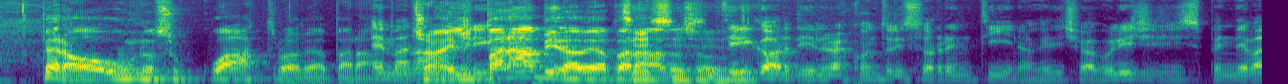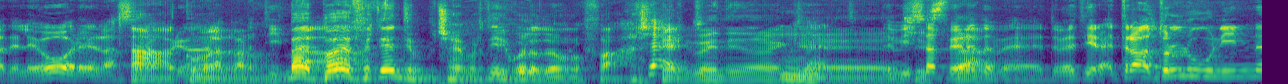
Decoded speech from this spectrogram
però uno su quattro aveva parato. Eh, no, cioè il ti- parabile aveva parato. sì, sì, solo. Ti ricordi il racconto di Sorrentino che diceva quelli ci spendeva delle ore la sera Ah, prima della no. partita? Beh, poi effettivamente, cioè, i partiti quello devono fare. Certo. Quindi non è Mm. che Devi ci sapere dove, dove tirare. Tra l'altro, Lunin,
